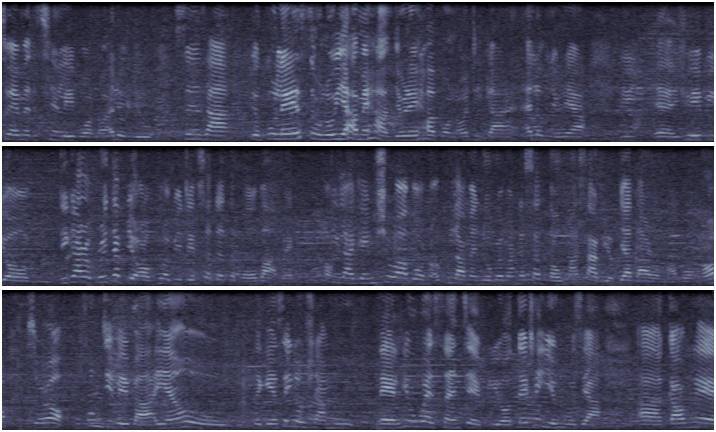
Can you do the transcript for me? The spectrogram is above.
ဆွဲမဲ့တချင်းလေးပေါ့နော်အဲ့လိုမျိုးစဉ်းစားပြီးကိုလည်းဆိုလို့ရမယ့်ဟာမျိုးတွေဟာပေါ့နော်ဒီကအဲ့လိုမျိုးတွေကဒီအဲရွေးပြီးတော့ဒီကတော့ပရိသတ်ပြောအောင်ဖော်ပြတင်ဆက်တဲ့သဘောပါပဲဟုတ်ဒီလာ game show อ่ะပေါ့နော်အခုလာမယ့် November 23မှာစပြီးတော့ပြသတော့မှာပေါ့နော်ဆိုတော့ဖုန်ကြည့်လေးပါအရန်ဟိုတကယ်စိတ်လှုပ်ရှားမှုနဲ့လျှို့ဝှက်စမ်းကြည့်ပြီးတော့တဲထိတ်ရဟိုစရာ အာကောင်းတဲ့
